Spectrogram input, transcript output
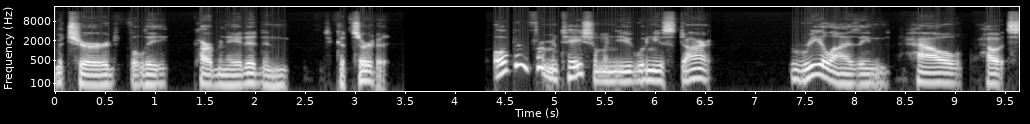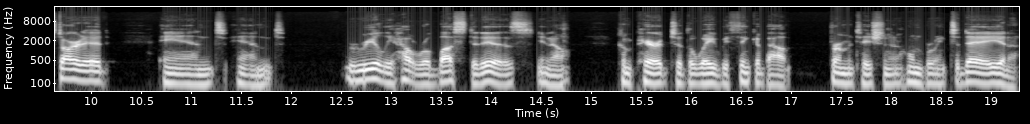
matured, fully carbonated, and you could serve it. Open fermentation, when you when you start realizing how how it started and and really how robust it is, you know, compared to the way we think about fermentation and homebrewing today in a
